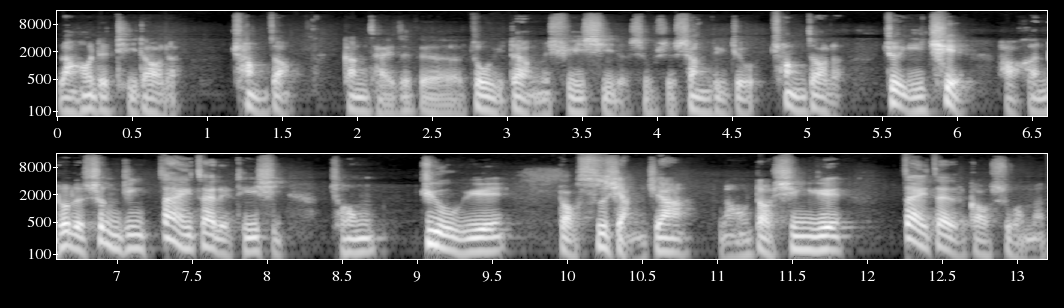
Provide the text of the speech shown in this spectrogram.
然后就提到了创造。刚才这个周宇带我们学习的，是不是上帝就创造了这一切？好，很多的圣经再再的提醒，从旧约到思想家，然后到新约，再再的告诉我们，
